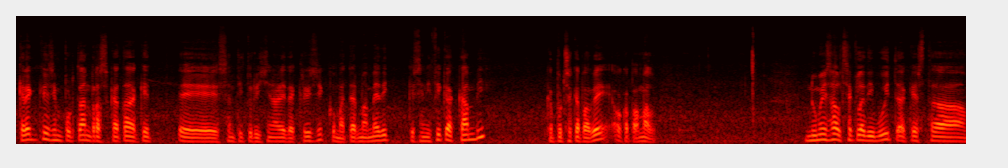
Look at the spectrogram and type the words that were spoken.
crec que és important rescatar aquest eh, sentit originari de crisi com a terme mèdic que significa canvi, que pot ser cap a bé o cap a mal. Només al segle XVIII aquesta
